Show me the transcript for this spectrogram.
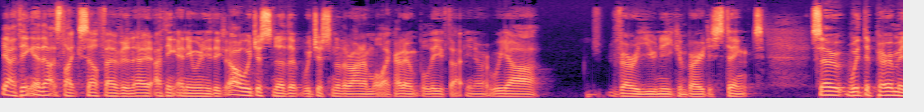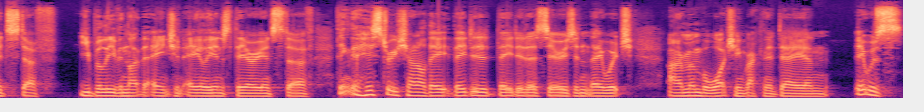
yeah, I think that's like self-evident. I, I think anyone who thinks, oh, we're just another, we're just another animal. Like, I don't believe that, you know, we are very unique and very distinct. So with the pyramid stuff, you believe in like the ancient aliens theory and stuff. I think the History Channel, they, they did, they did a series, didn't they? Which I remember watching back in the day and it was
